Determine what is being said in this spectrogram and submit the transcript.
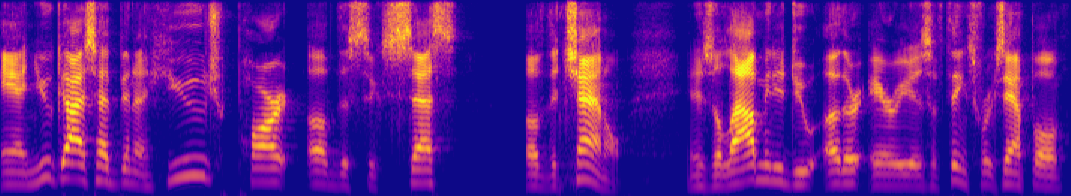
And you guys have been a huge part of the success of the channel. It has allowed me to do other areas of things. For example,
